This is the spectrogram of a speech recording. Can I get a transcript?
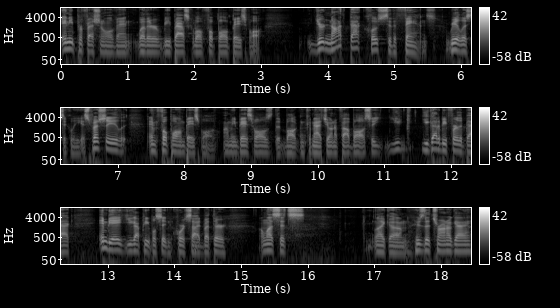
any professional event, whether it be basketball, football, baseball. You're not that close to the fans, realistically, especially in football and baseball. I mean, baseball is the ball can come at you on a foul ball, so you you got to be further back. NBA, you got people sitting courtside, but they're unless it's like um, who's the Toronto guy?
